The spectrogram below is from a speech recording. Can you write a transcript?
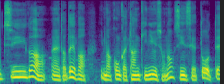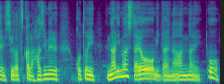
うちが、えー、例えば今今回短期入所の申請通って4月から始めることになりましたよみたいな案内を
